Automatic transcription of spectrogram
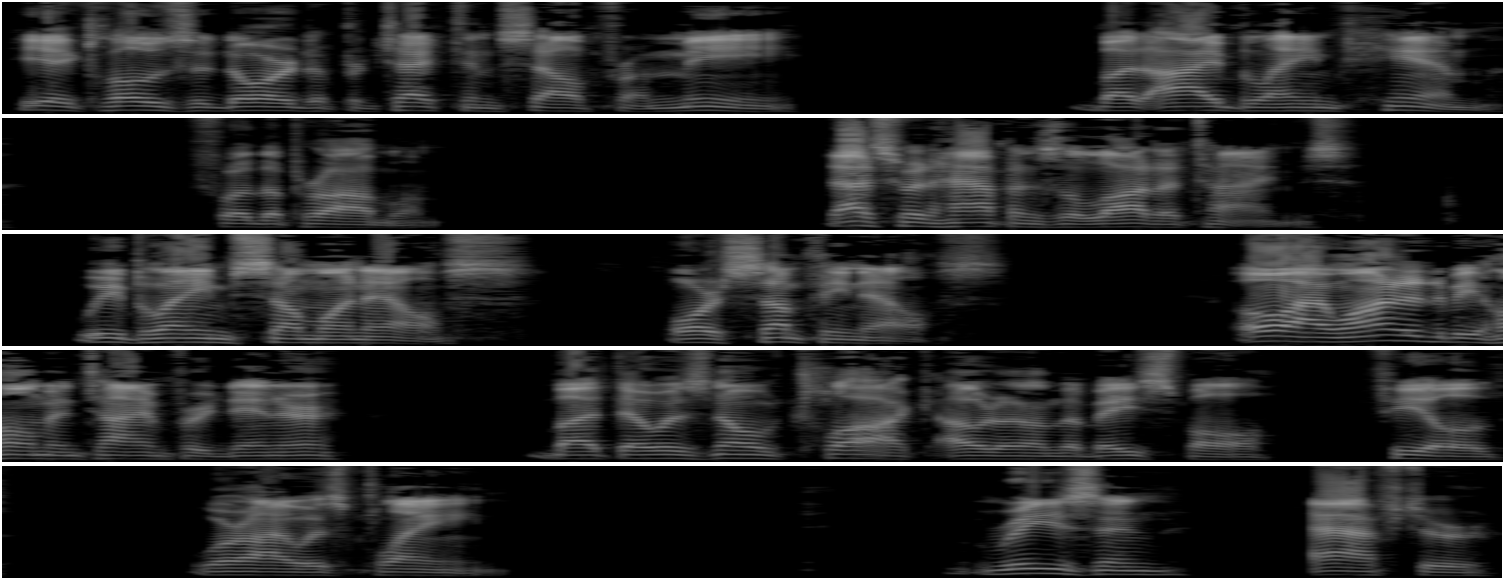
He had closed the door to protect himself from me, but I blamed him for the problem. That's what happens a lot of times. We blame someone else or something else. Oh, I wanted to be home in time for dinner, but there was no clock out on the baseball field where I was playing. Reason after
